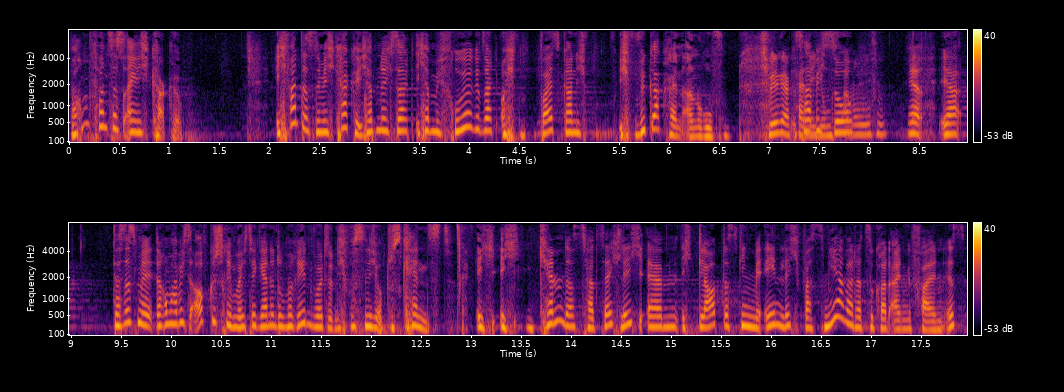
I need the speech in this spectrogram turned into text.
warum fandst du das eigentlich kacke? Ich fand das nämlich kacke. Ich habe nicht gesagt, ich habe mich früher gesagt, oh, ich weiß gar nicht, ich will gar keinen anrufen. Ich will gar Das keine hab ich Jungs so, anrufen. Ja. Ja, das ist mir, darum habe ich es aufgeschrieben, weil ich da gerne drüber reden wollte und ich wusste nicht, ob du es kennst. Ich, ich kenne das tatsächlich. Ähm, ich glaube, das ging mir ähnlich. Was mir aber dazu gerade eingefallen ist,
